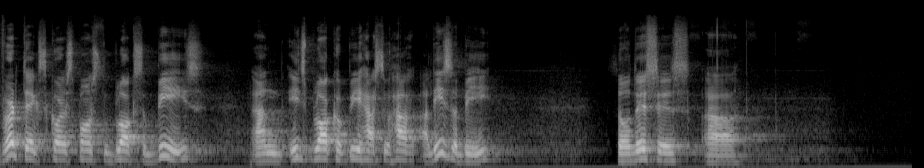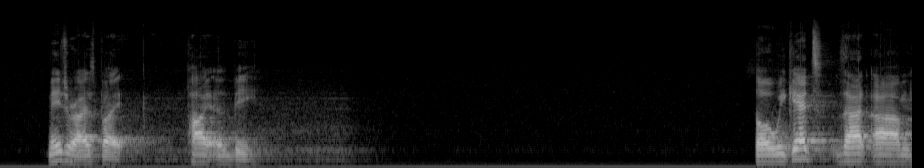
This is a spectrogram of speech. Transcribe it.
vertex corresponds to blocks of b's, and each block of B has to have at least a B. So this is uh, majorized by pi LB. So we get that um,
